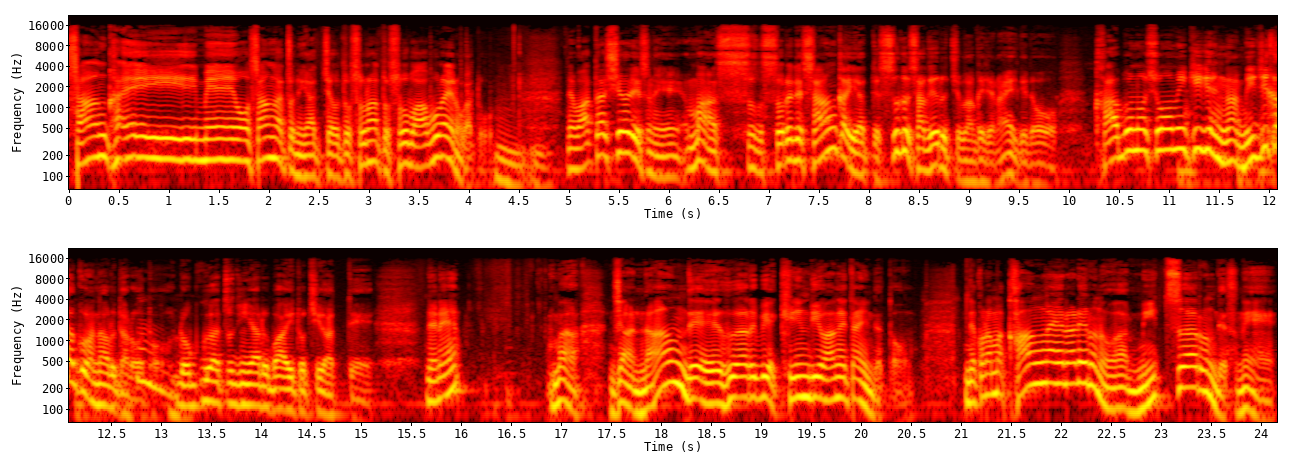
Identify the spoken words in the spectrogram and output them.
3回目を3月にやっちゃうと、その後相場危ないのかと。うん、で、私はですね、まあ、それで3回やってすぐ下げるっていうわけじゃないけど、株の賞味期限が短くはなるだろうと。うん、6月にやる場合と違って。でね、まあ、じゃあなんで FRB は金利を上げたいんだと。で、これはまあ考えられるのは3つあるんですね。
